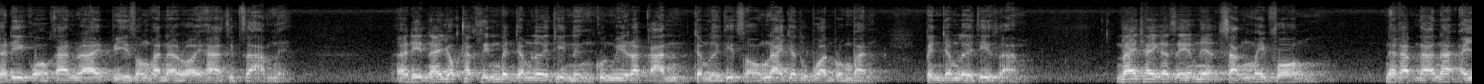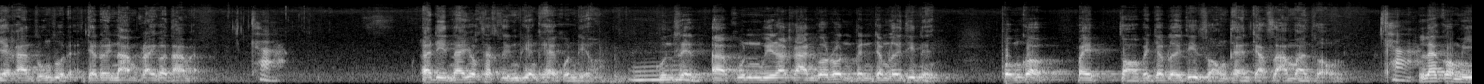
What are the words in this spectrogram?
คดีก่อการร้ายปี 2553 เนี่ย อดีตนายกทักษิณเป็นจำเลยที่หนึ่งคุณวีรการจำเลยที่สองนายจตุพรพรหมพันธ์เป็นจำเลยที่สามนายชัยเกษมเนี่ยสั่งไม่ฟ้องนะครับฐานะอายการสูงสุดอะจะโดยนามใครก็ตามอะค่ะ อดีตนายกทักษิณเพียงแค่คนเดียว คุณเศรษฐอ่าคุณวีรการก็ร่นเป็นจำเลยที่หนึ่งผมก็ไปต่อเป็นจำเลยที่สองแทนจากสามมาสองค่ะและก็มี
